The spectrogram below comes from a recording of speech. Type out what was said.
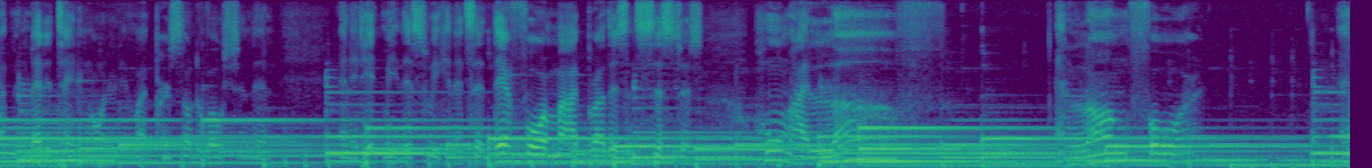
I've been meditating on it in my personal devotion, and, and it hit me this week, and it said, Therefore, my brothers and sisters, whom I love and long for, and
